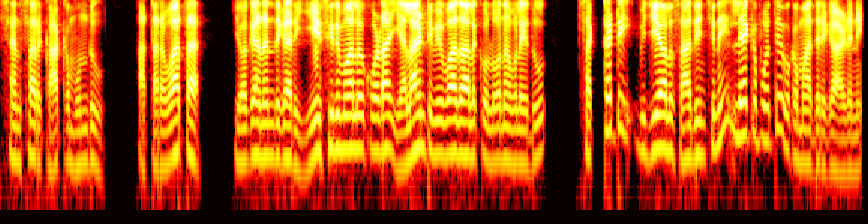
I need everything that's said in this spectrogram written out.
సెన్సార్ కాకముందు. ఆ తర్వాత యోగానంద్ గారి ఏ సినిమాలో కూడా ఎలాంటి వివాదాలకు లోనవలేదు చక్కటి విజయాలు సాధించిని లేకపోతే ఒక మాదిరిగా ఆడిని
